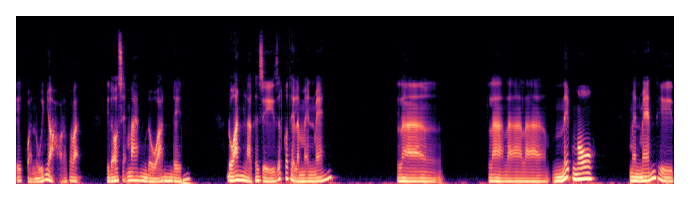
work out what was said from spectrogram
cái quả núi nhỏ đó các bạn, thì đó sẽ mang đồ ăn đến. Đồ ăn là cái gì? Rất có thể là mèn mén, là là là là nếp ngô. Mèn mén thì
